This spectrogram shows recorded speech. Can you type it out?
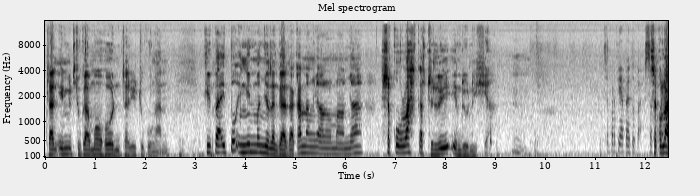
dan ini juga mohon dari dukungan kita itu ingin menyelenggarakan yang namanya sekolah kedelai Indonesia. Hmm. Seperti apa itu Pak? Sekolah, sekolah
